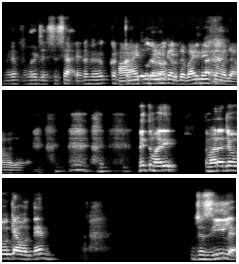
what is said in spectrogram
मेरे वर्ड्स ऐसे से आ रहे हैं ना मैं हाँ कंट्रोल कर एक्सप्लेन कर दे भाई नहीं समझ आया मुझे। नहीं तुम्हारी तुम्हारा जो वो क्या बोलते हैं? जो जील है।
